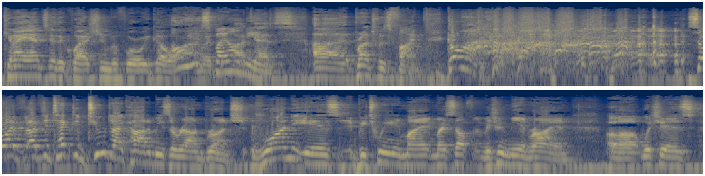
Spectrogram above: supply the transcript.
can I answer the question before we go Oh, on? yes, with by the all podcast? means. Uh, brunch was fine. Go on. So I've, I've detected two dichotomies around brunch. One is between my myself, between me and Ryan, uh, which is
